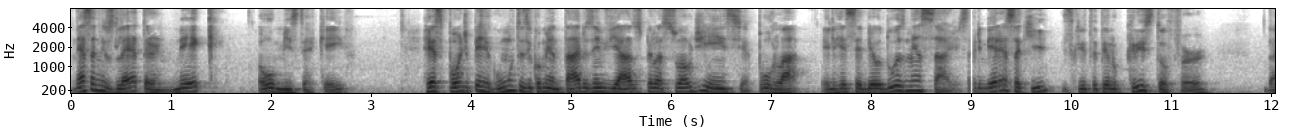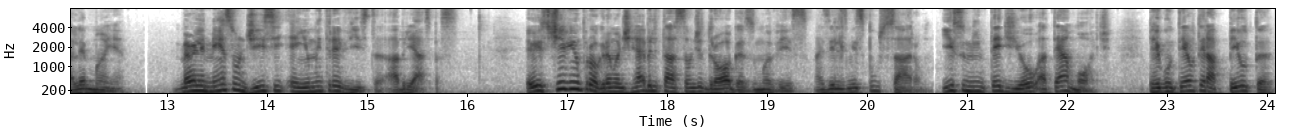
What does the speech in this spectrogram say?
Nessa newsletter, Nick, ou Mr. Cave, responde perguntas e comentários enviados pela sua audiência. Por lá, ele recebeu duas mensagens. A primeira é essa aqui, escrita pelo Christopher, da Alemanha. Marilyn Manson disse em uma entrevista, aspas, Eu estive em um programa de reabilitação de drogas uma vez, mas eles me expulsaram. Isso me entediou até a morte. Perguntei ao terapeuta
